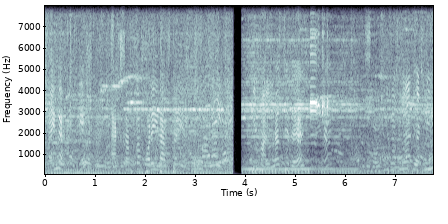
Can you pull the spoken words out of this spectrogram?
তাই না? এক সপ্তাহ পরেই রাস্তায় এসে কি ভালো লাগছে দেখ সরস্বতী ঠাকুরের পেছনে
